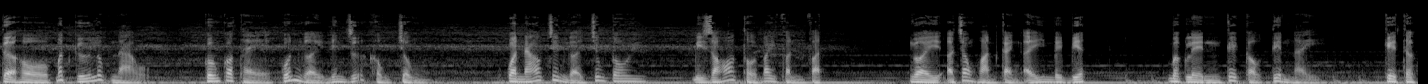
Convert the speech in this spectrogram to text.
Tựa hồ bất cứ lúc nào cũng có thể cuốn người lên giữa không trung. Quần áo trên người chúng tôi bị gió thổi bay phần phật. Người ở trong hoàn cảnh ấy mới biết, bước lên cây cầu tiên này, kỳ thực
